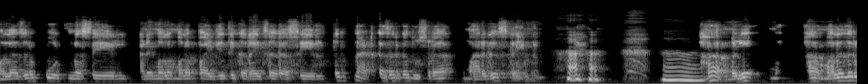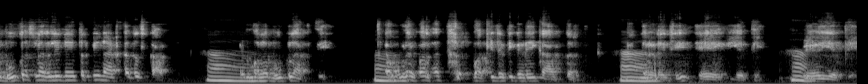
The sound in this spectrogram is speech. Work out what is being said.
मला जर पोट नसेल आणि मला मला पाहिजे ते करायचं असेल तर नाटकासारखा दुसरा मार्गच नाही म्हणजे हा. हा म्हणजे हा मला जर भूकच लागली नाही तर मी नाटकातच काम हा. पण मला भूक लागते. त्यामुळे मला बाकीच्या ठिकाणी काम कर हा. करण्याची हे येते. वेळ येते.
